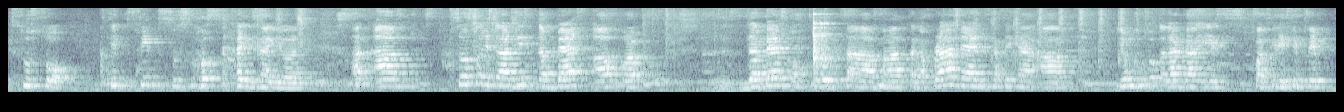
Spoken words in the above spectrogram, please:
suso. Sip-sip suso tayo ngayon. At um, suso is uh, this the best of uh, the best of food sa mga taga-province kasi nga um, yung suso talaga is pag sinisip-sip,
